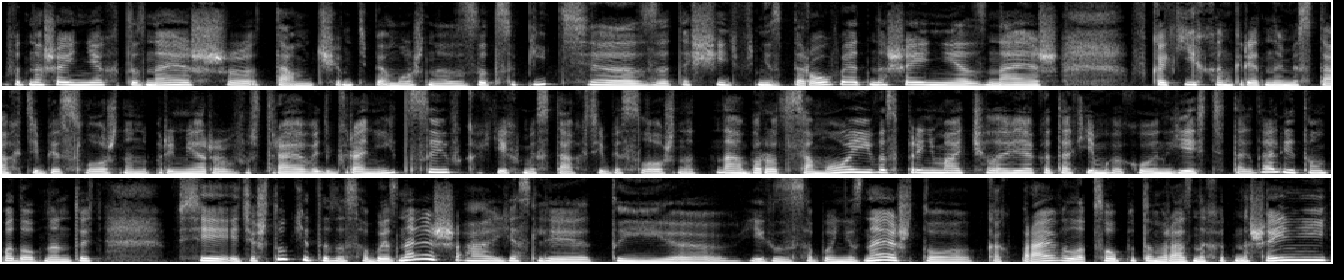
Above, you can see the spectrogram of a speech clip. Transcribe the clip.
в отношениях, ты знаешь э, там, чем тебя можно зацепить, э, затащить в нездоровые отношения, знаешь, в каких конкретно местах тебе сложно, например, выстраивать границы, в каких местах тебе сложно, наоборот, самой воспринимать человека таким, какой он есть и так далее и тому подобное. Ну, то есть все эти штуки ты за собой знаешь, а если ты э, их за собой не знаешь, то, как правило, с опытом разных отношений,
